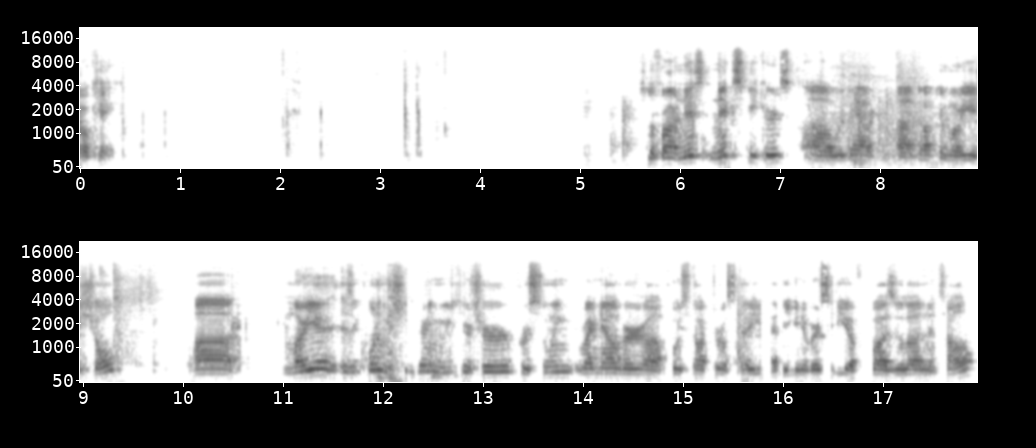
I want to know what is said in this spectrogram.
Okay. So for our next next speakers, uh, we have uh, Dr. Maria Schuld. Uh, Maria is a quantum machine learning researcher pursuing right now her uh, postdoctoral study at the University of KwaZulu-Natal.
